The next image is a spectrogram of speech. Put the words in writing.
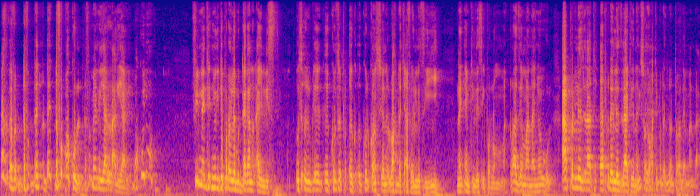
parce que dafa dafa dafa bokkul dafa mel ni yàlla ak yàlla bokkuñu fii mu ne ñu ngi ci problème daganal ay liste cour cour constitutionnel wax na ci affaire liste yii nañ am ci liste yi pour le moment troisième mandat ñëwagul après législative après législative nañ soog a wax ci peut-être troisième mandat.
